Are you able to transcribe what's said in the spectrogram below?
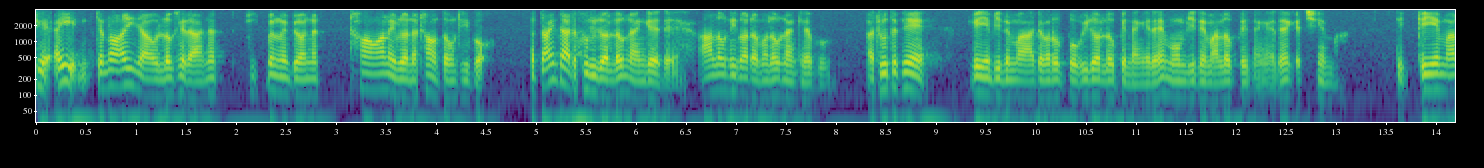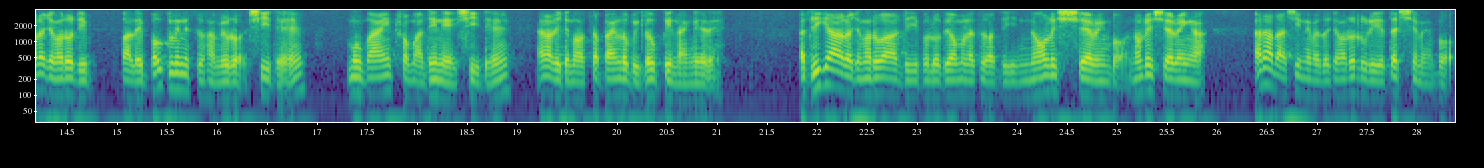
ကဲအဲ့ကျွန်တော်အဲ့ဒီဓာတ်ကိုလုပ်ခဲ့တာနဲ့ပြင်လင်းပြော2000ကနေပြီးတော့2003ထိပေါ့အတိုင်းအတာတစ်ခုတည်းတော့လုံနိုင်ခဲ့တယ်အားလုံးဒီဘက်တော့မလုံနိုင်ခဲ့ဘူးအထူးသဖြင့်ကရင်ပြည်နယ်မှာကျွန်တော်တို့ပို့ပြီးတော့လုပ်ပင်နိုင်ခဲ့တယ်မွန်ပြည်နယ်မှာလုပ်ပင်နိုင်ခဲ့တယ်ကချင်မှာ ဒီကရင်မှာတော့ကျွန်တော်တို့ဒီပါလေပုတ်ကလင်းဆိုဟာမျိုးတော့ရှိတယ် mobile trauma တင်းတွေရှိတယ်အဲ့ဒါတွေကျွန်တော် supply လုပ်ပြီးလုပ်ပင်နိုင်ခဲ့တယ်အဓိကကတော့ကျွန်တော်တို့ကဒီဘယ်လိုပြောမလဲဆိုတော့ဒီ knowledge sharing ပေါ့ knowledge sharing ကအဲ့ဒါသာရှိနေမယ်ဆိုကျွန်တော်တို့လူတွေအသက်ရှင်မယ်ပေါ့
